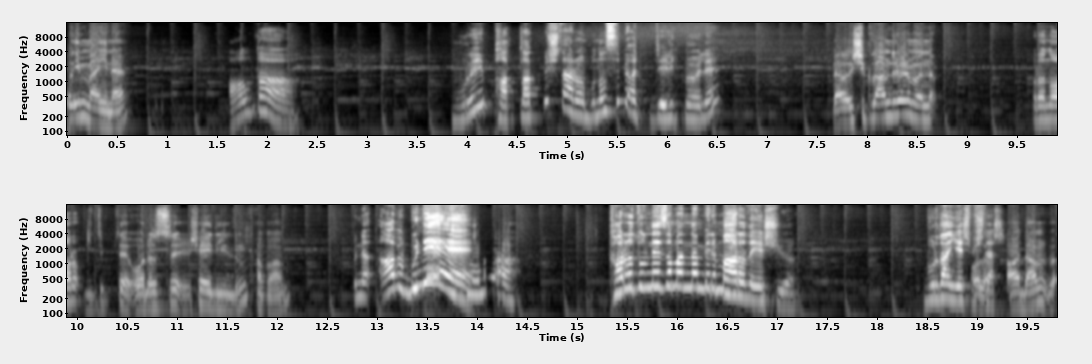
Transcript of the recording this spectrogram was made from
alayım ben yine. Al da. Burayı patlatmışlar mı? Bu nasıl bir delik böyle? Ben ışıklandırıyorum önüne. Bura norm... Gidip de orası şey değildim tamam. Bu ne? Abi bu ne? Karadul ne zamandan beri mağarada yaşıyor? Buradan geçmişler. oğlum, adam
